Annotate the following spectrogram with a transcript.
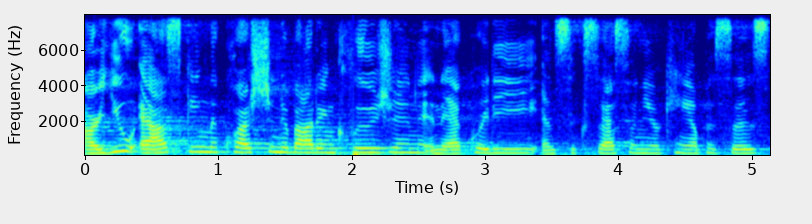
are you asking the question about inclusion and equity and success on your campuses?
